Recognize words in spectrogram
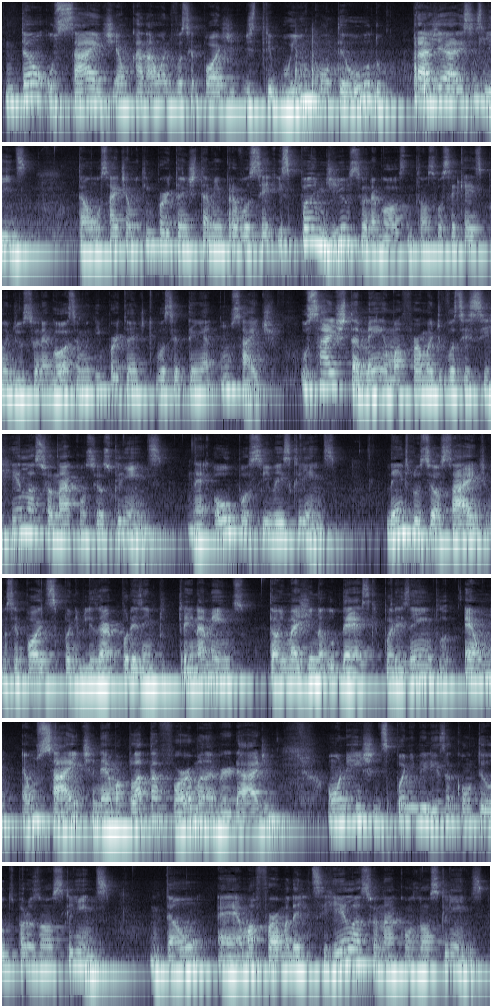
Então, o site é um canal onde você pode distribuir um conteúdo para gerar esses leads. Então, o site é muito importante também para você expandir o seu negócio. Então, se você quer expandir o seu negócio, é muito importante que você tenha um site. O site também é uma forma de você se relacionar com seus clientes, né, ou possíveis clientes. Dentro do seu site, você pode disponibilizar, por exemplo, treinamentos, Então imagina o Desk, por exemplo, é um, é um site, né, uma plataforma, na verdade, onde a gente disponibiliza conteúdos para os nossos clientes. Então é uma forma da gente se relacionar com os nossos clientes.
